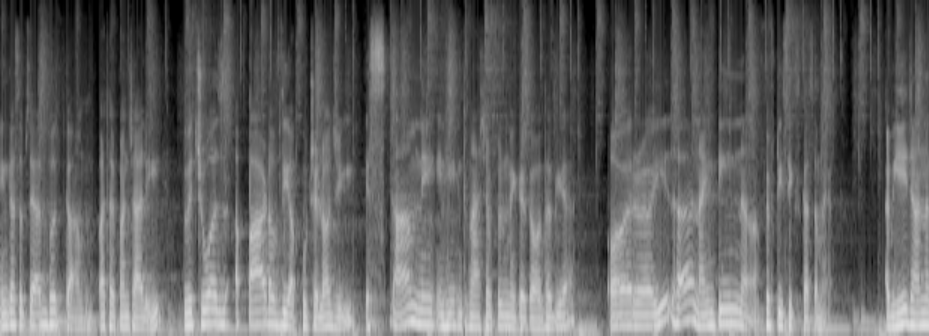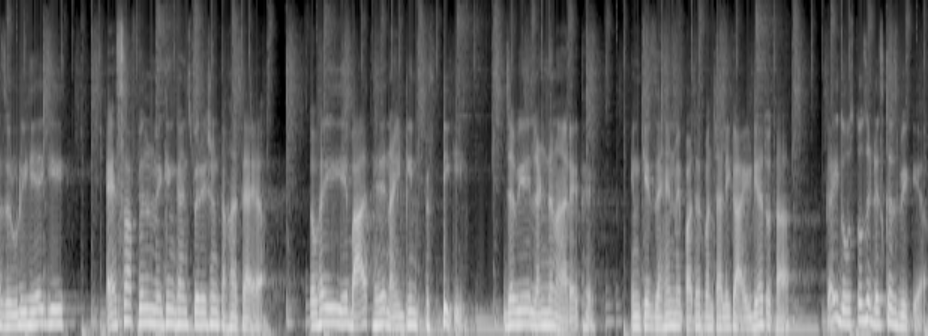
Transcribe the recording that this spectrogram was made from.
इनका सबसे अद्भुत काम, Pather Panchali which was a part of the Apu trilogy इस काम ने इन्हें इंटरनेशनल फ़िल्म मेकर का अहदा दिया। और ये था 1956 का समय। अब ये जानना ज़रूरी है कि ऐसा फ़िल्म मेकिंग का इंस्पिरेशन कहाँ से आया? तो भाई, ये बात है 1950 की। जब ये लंदन आ रहे थे, इनके जहन में पाथर पंचाली का आइडिया तो था। कई दोस्तों से डिस्कस भी किया,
